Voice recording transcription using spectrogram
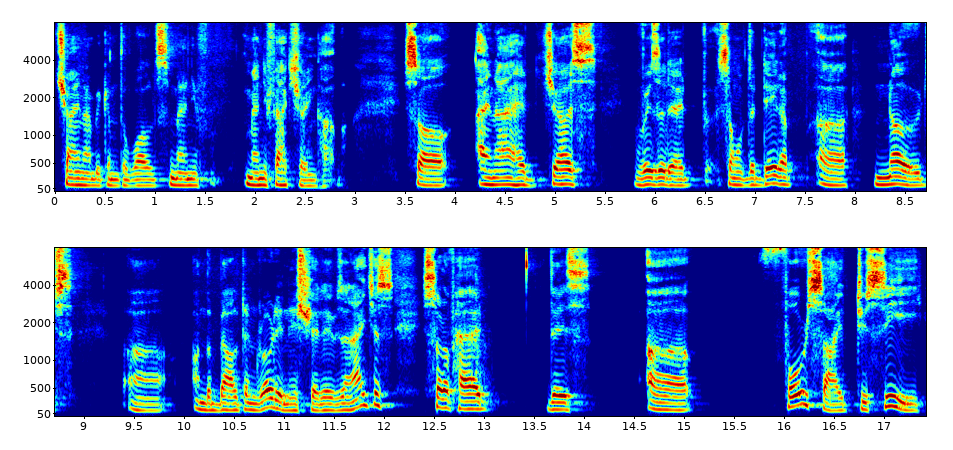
China became the world's manuf- manufacturing hub. So, and I had just visited some of the data uh, nodes uh, on the Belt and Road initiatives, and I just sort of had this uh, foresight to see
